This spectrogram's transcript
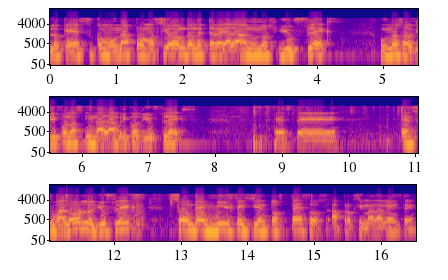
lo que es como una promoción donde te regalaban unos U-Flex, unos audífonos inalámbricos U-Flex. Este, en su valor los U-Flex son de 1600 pesos aproximadamente.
